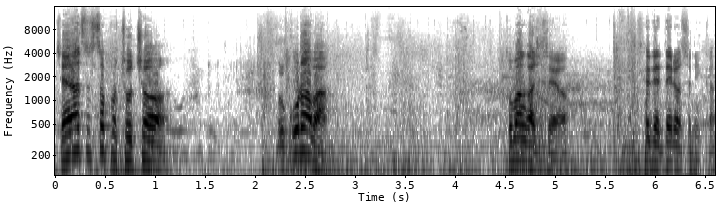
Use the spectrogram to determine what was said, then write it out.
제라스 서포 좋죠. 뭘 꼬라봐. 도망가주세요. 때렸으니까.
